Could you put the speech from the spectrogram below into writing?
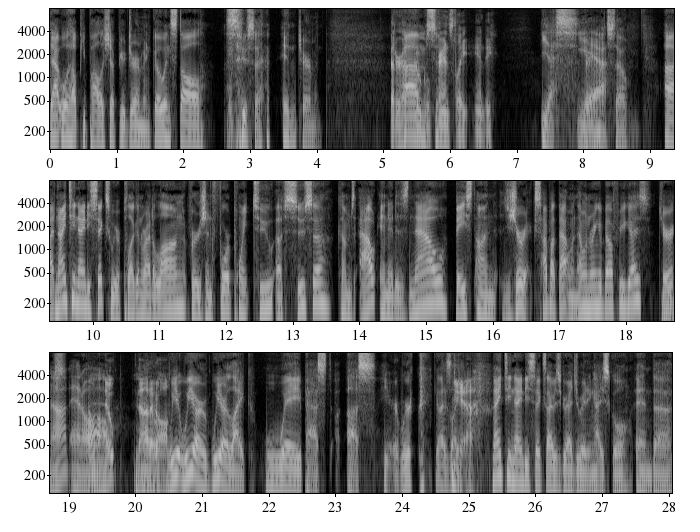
that will help you polish up your german go install SUSE in german Better have Um, Google so- Translate handy. yes very Yeah. much so uh, 1996 we were plugging right along version 4.2 of SUSE comes out and it is now based on Jurix. how about that one that one ring a bell for you guys Jurix? Not at all. Nope. Not at all. We we are we are like way past us here. We're guys like Yeah. 1996. I was graduating high school and uh,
